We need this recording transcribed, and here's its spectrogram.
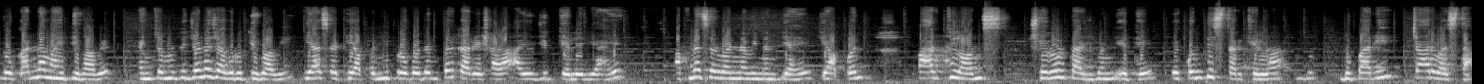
लोकांना माहिती व्हावेत यांच्यामध्ये जनजागृती व्हावी यासाठी आपण ही प्रबोधनपर कार्यशाळा आयोजित केलेली आहे. आपणा सर्वांना विनंती आहे की आपण पार्थ लॉन्स शिरूर ताजबंद येथे एकोणतीस तारखेला दु- दुपारी चार वाजता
